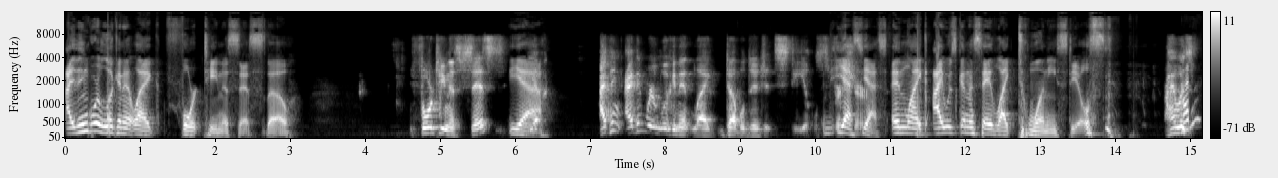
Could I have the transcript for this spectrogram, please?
I think we're looking at like 14 assists though. 14 assists. Yeah. I think I think we're looking at like double digit steals. for yes, sure. yes. And like I was gonna say like 20 steals. I I was don't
